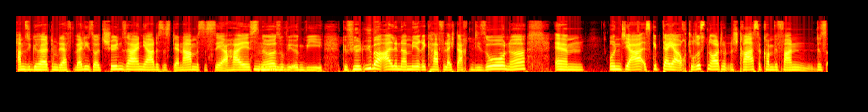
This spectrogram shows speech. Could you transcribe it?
haben sie gehört, im Death Valley soll es schön sein. Ja, das ist der Name, es ist sehr heiß, ne, so wie irgendwie gefühlt überall in Amerika. Vielleicht dachten die so, ne. Ähm, und ja, es gibt da ja auch Touristenorte und eine Straße. Komm, wir fahren, das,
